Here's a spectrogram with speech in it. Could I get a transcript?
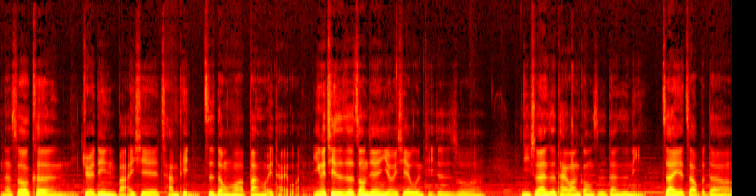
那时候客人决定把一些产品自动化搬回台湾，因为其实这中间有一些问题，就是说你虽然是台湾公司，但是你再也找不到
